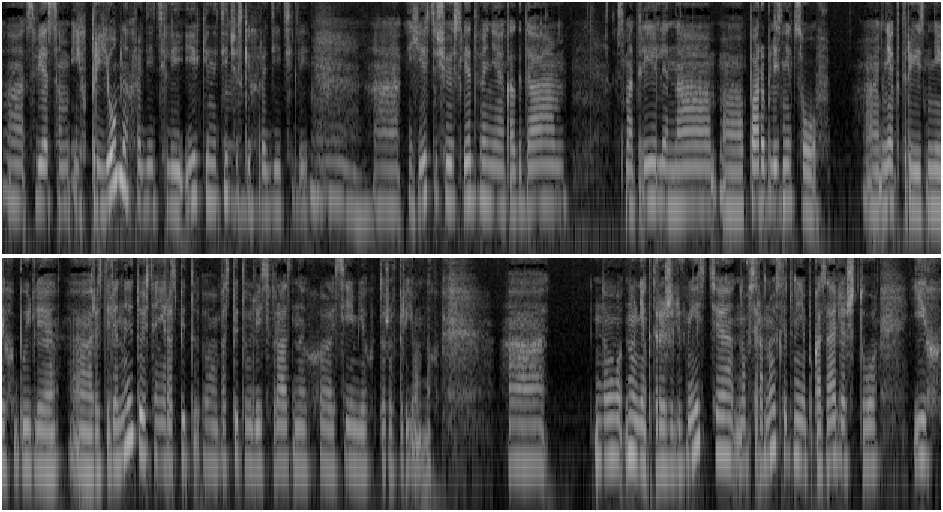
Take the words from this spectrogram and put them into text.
с весом их приемных родителей и их генетических mm-hmm. родителей. Mm-hmm. Есть еще исследование, когда смотрели на а, пары близнецов. А, некоторые из них были а, разделены, то есть они воспитывались в разных семьях, тоже в приемных. Но, ну, некоторые жили вместе, но все равно исследования показали, что их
